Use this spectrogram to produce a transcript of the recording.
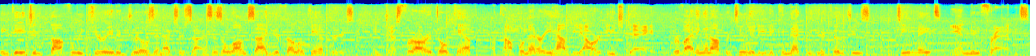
Engage in thoughtfully curated drills and exercises alongside your fellow campers. And just for our adult camp, a complimentary happy hour each day, providing an opportunity to connect with your coaches, teammates, and new friends.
